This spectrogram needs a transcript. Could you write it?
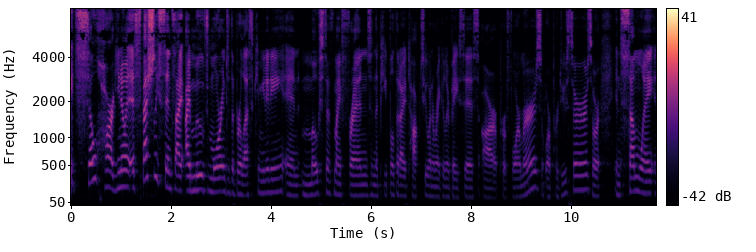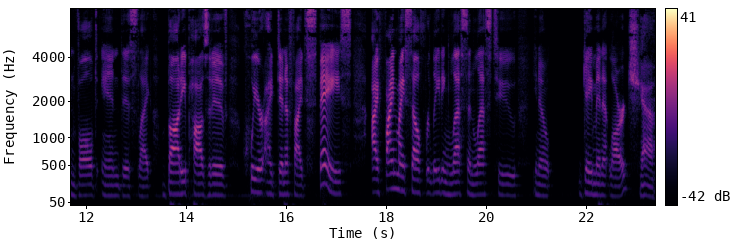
it's so hard, you know, especially since I, I moved more into the burlesque community, and most of my friends and the people that I talk to on a regular basis are performers or producers or in some way involved in this like body positive, queer identified space. I find myself relating less and less to, you know, gay men at large Yeah.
